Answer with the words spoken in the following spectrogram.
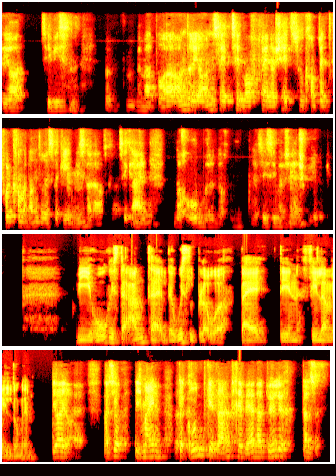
ja, Sie wissen, wenn man ein paar andere Ansätze macht bei einer Schätzung, kommt ein vollkommen anderes Ergebnis mhm. heraus. Ganz egal, nach oben oder nach unten. Das ist immer sehr schwierig. Wie hoch ist der Anteil der Whistleblower bei den Fehlermeldungen? Ja, ja. Also ich meine, der Grundgedanke wäre natürlich, dass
